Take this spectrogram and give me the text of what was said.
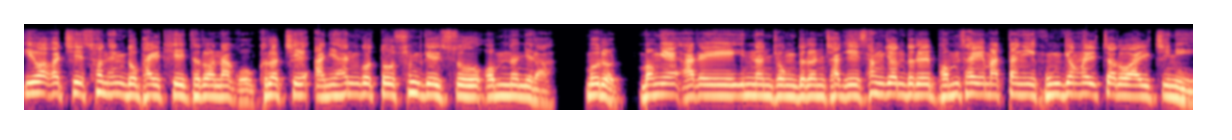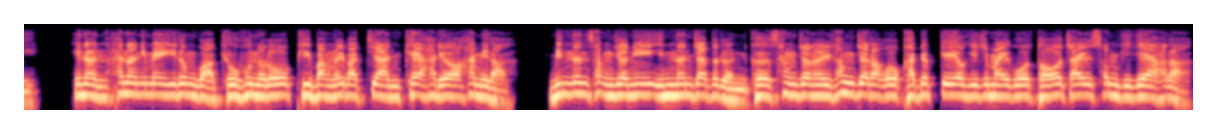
이와 같이 선행도 밝히 드러나고 그렇지 아니한 것도 숨길 수 없느니라. 무릇 멍에 아래에 있는 종들은 자기 상전들을 범사에 마땅히 공경할 자로 알지니 이는 하나님의 이름과 교훈으로 비방을 받지 않게 하려 함이라. 믿는 상전이 있는 자들은 그 상전을 형제라고 가볍게 여기지 말고 더 잘 섬기게 하라.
